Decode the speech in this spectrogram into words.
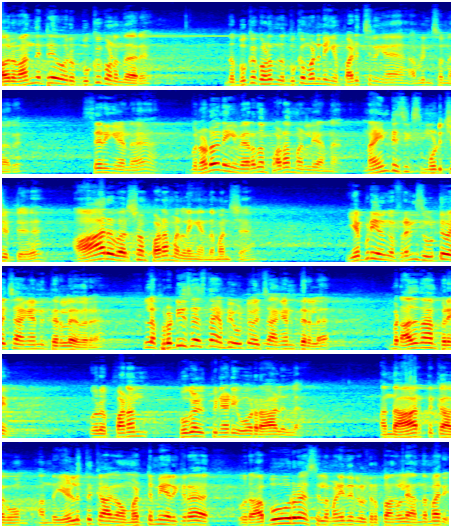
அவர் வந்துட்டு ஒரு புக்கு கொண்டு வந்தார். இந்த புக்கை கொண்டு இந்த புக்கை மட்டும் நீங்கள் படிச்சிருங்க அப்படின்னு சொன்னார். சரிங்க அண்ணா. இப்போ நடுவில் நீங்கள் வேறு எதுவும் படம் பண்ணலையா அண்ணா? நைன்டி சிக்ஸ் முடிச்சுட்டு ஆறு வருஷம் படம் பண்ணலைங்க இந்த மனுஷன். எப்படி இவங்க ஃப்ரெண்ட்ஸ் விட்டு வச்சாங்கன்னு தெரில இவரை. இல்லை ப்ரொடியூசர்ஸ் தான் எப்படி விட்டு வச்சாங்கன்னு தெரில பட் அதுதான் பிரேம். ஒரு பணம் புகழ் பின்னாடி ஓடுற ஆள் இல்லை. அந்த ஆர்ட்டுக்காகவும் அந்த எழுத்துக்காகவும் மட்டுமே இருக்கிற ஒரு அபூர்வ சில மனிதர்கள் இருப்பாங்களே அந்த மாதிரி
